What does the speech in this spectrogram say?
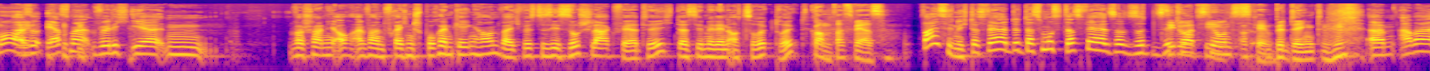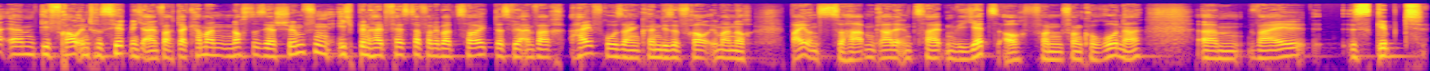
Moin. Also erstmal würde ich ihr n, wahrscheinlich auch einfach einen frechen Spruch entgegenhauen, weil ich wüsste, sie ist so schlagfertig, dass sie mir den auch zurückdrückt. Komm, was wär's? Weiß ich nicht. Das wäre, das muss, das wäre so, so situationsbedingt. Ähm, aber ähm, die Frau interessiert mich einfach. Da kann man noch so sehr schimpfen. Ich bin halt fest davon überzeugt, dass wir einfach heilfroh sein können, diese Frau immer noch bei uns zu haben, gerade in Zeiten wie jetzt auch von von Corona, ähm, weil es gibt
